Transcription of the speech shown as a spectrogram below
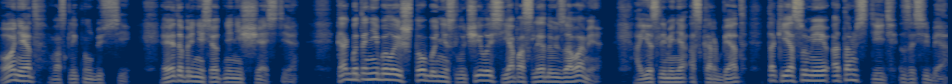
О нет! – воскликнул Бюсси. Это принесет мне несчастье. Как бы то ни было и что бы ни случилось, я последую за вами. А если меня оскорбят, так я сумею отомстить за себя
